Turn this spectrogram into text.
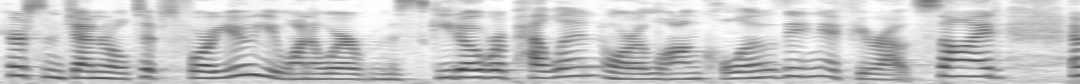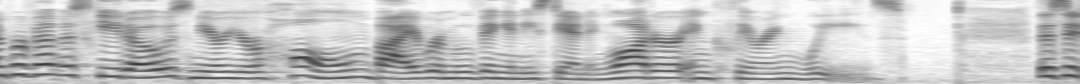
Here's some general tips for you. You want to wear mosquito repellent or long clothing if you're outside and prevent mosquitoes near your home by removing any standing water and clearing weeds. The city.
